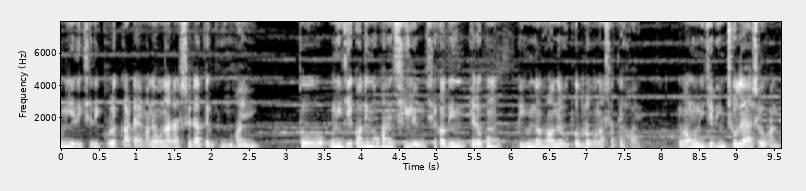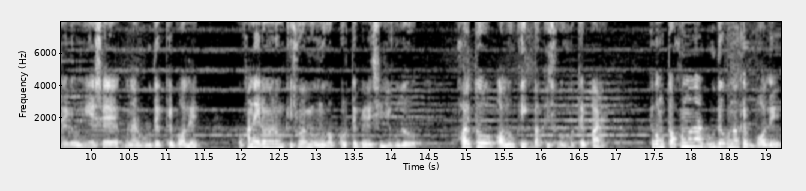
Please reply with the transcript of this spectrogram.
উনি এদিক সেদিক করে কাটায় মানে ওনার সে রাতে ঘুম হয়নি। তো উনি যে কদিন ওখানে ছিলেন, সে কদিন এরকম বিভিন্ন ধরনের উপদ্রব ওনার সাথে হয়। এবং উনি যেদিন চলে আসে ওখান থেকে, উনি এসে ওনার গুরুদেবকে বলে, ওখানে এরম এরম কিছু আমি অনুভব করতে পেরেছি, যেগুলো হয়তো অলৌকিক বা কিছু হতে পারে। এবং তখন ওনার গুরুদেব ওনাকে বলে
